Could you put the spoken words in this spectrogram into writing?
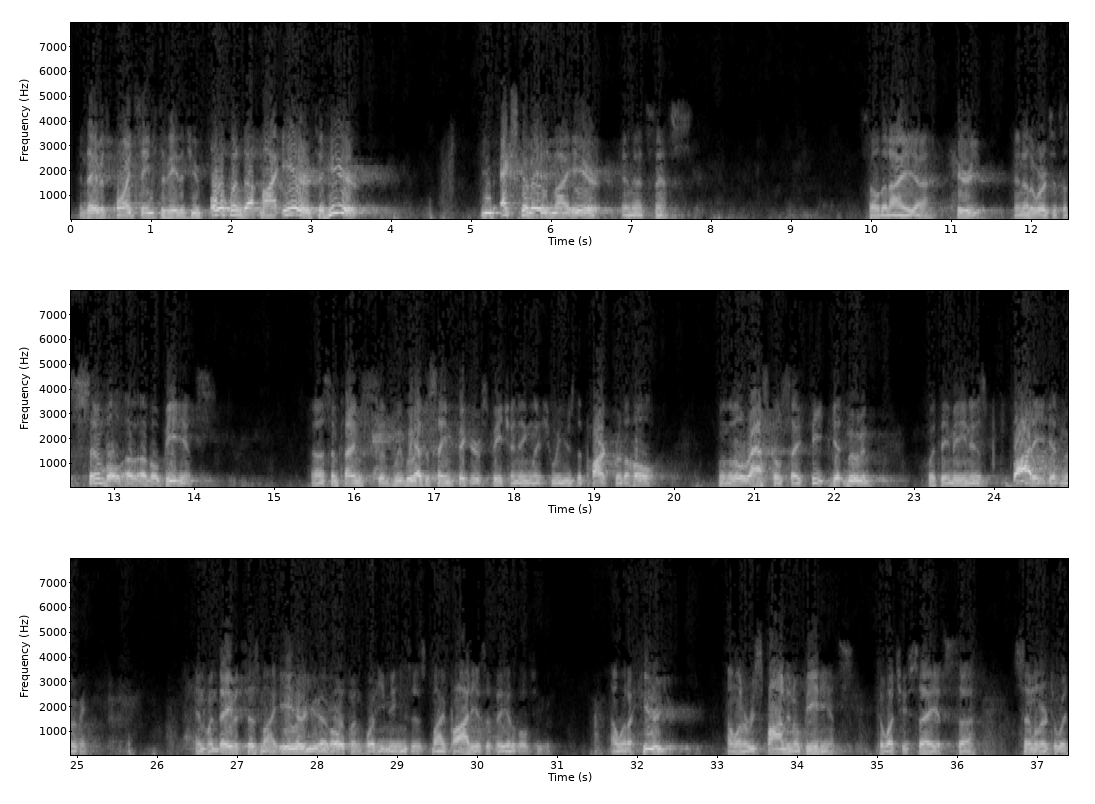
And David's point seems to be that you've opened up my ear to hear. You've excavated my ear in that sense. So that I uh, hear you. In other words, it's a symbol of, of obedience. Uh, sometimes we, we have the same figure of speech in English. We use the part for the whole. When the little rascals say, feet, get moving, what they mean is, body, get moving. And when David says, my ear you have opened, what he means is, my body is available to you. I want to hear you. I want to respond in obedience to what you say. It's uh, similar to what,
